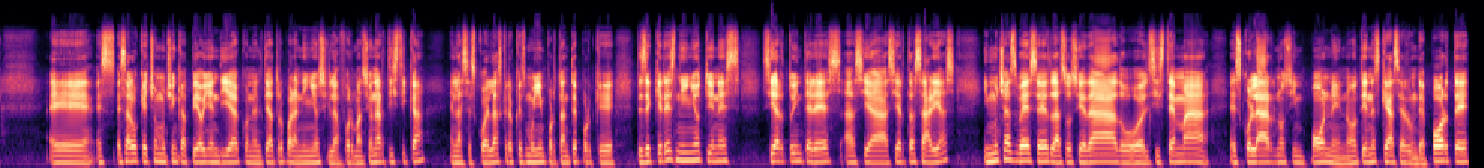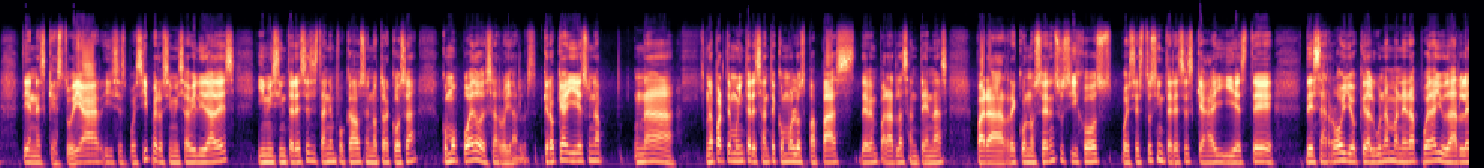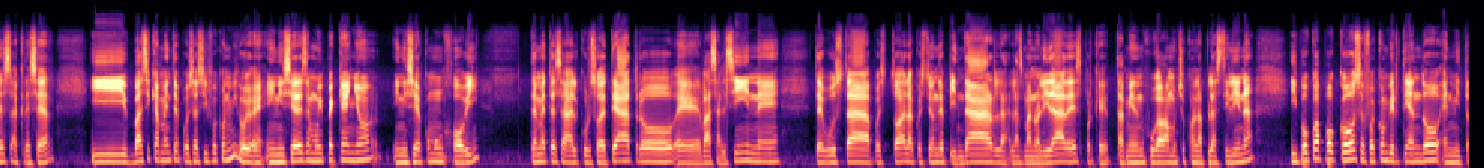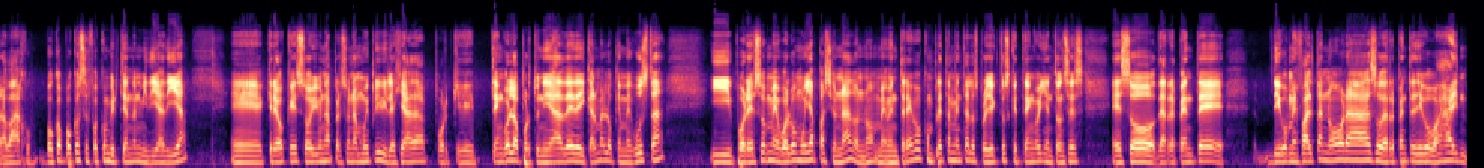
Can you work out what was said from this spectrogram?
Eh, es, es, algo que he hecho mucho hincapié hoy en día con el teatro para niños y la formación artística en las escuelas creo que es muy importante porque desde que eres niño tienes cierto interés hacia ciertas áreas y muchas veces la sociedad o el sistema escolar nos impone, ¿no? Tienes que hacer un deporte, tienes que estudiar y dices, pues sí, pero si mis habilidades y mis intereses están enfocados en otra cosa, ¿cómo puedo desarrollarlos? Creo que ahí es una, una una parte muy interesante cómo los papás deben parar las antenas para reconocer en sus hijos pues estos intereses que hay y este desarrollo que de alguna manera puede ayudarles a crecer. Y básicamente pues así fue conmigo. Eh, inicié desde muy pequeño inicié como un hobby. Te metes al curso de teatro eh, vas al cine te gusta pues toda la cuestión de pintar, las manualidades, porque también jugaba mucho con la plastilina y poco a poco se fue convirtiendo en mi trabajo, poco a poco se fue convirtiendo en mi día a día. Eh, creo que soy una persona muy privilegiada porque tengo la oportunidad de dedicarme a lo que me gusta y por eso me vuelvo muy apasionado, ¿no? Me, entrego completamente a los proyectos que tengo y entonces eso de repente digo, me faltan horas o de repente digo, ay,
